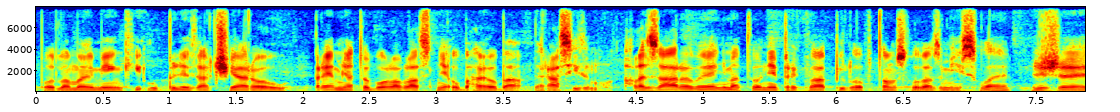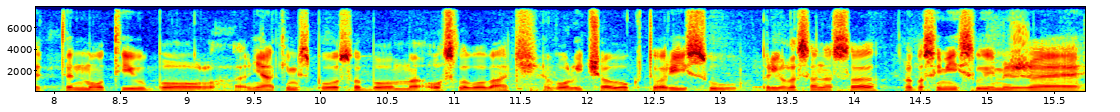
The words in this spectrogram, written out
Podľa mojej mienky úplne začiarov. Pre mňa to bola vlastne obhajoba rasizmu. Ale zároveň ma to neprekvapilo v tom slova zmysle, že ten motív bol nejakým spôsobom oslovovať voličov, ktorí sú pri LSNS, lebo si myslím, že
